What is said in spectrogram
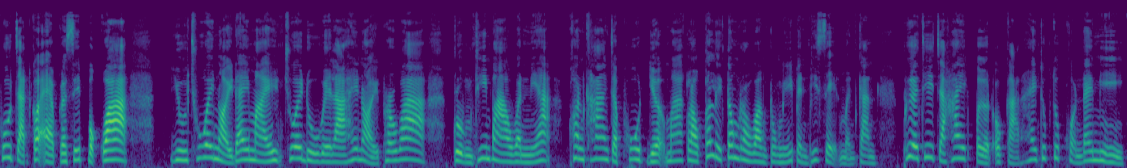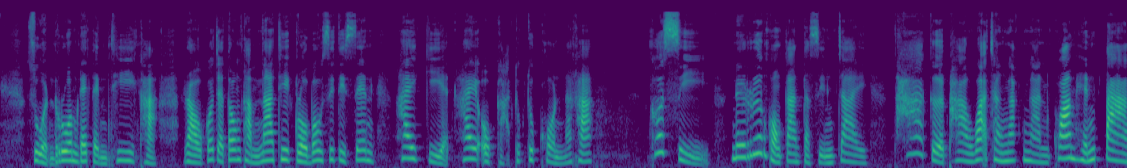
ผู้จัดก็แอบกระซิบบอกว่ายูช่วยหน่อยได้ไหม ช่วยดูเวลาให้หน่อย เพราะว่ากลุ่มที่มาวันนี้ค่อนข้างจะพูดเยอะมาก เราก็เลยต้องระวังตรงนี้เป็นพิเศษเหมือนกัน เพื่อที่จะให้เปิดโอกาสให้ทุกๆ คนได้มี ส่วนร่วมได้เต็มที่ค่ะ เราก็จะต้องทำหน้าที่ global citizen ให้เกียรติให้โอกาสทุกๆ คนนะคะ ข้อ 4 ในเรื่องของการตัดสินใจ ถ้าเกิดภาวะชะงงักงัน ความเห็นต่าง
